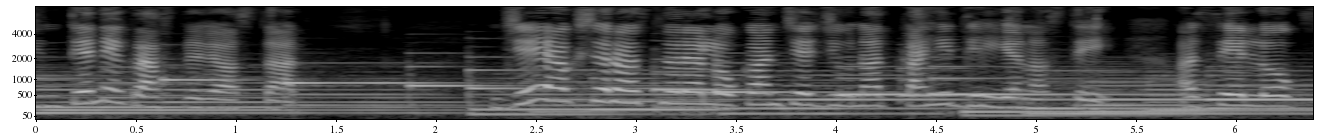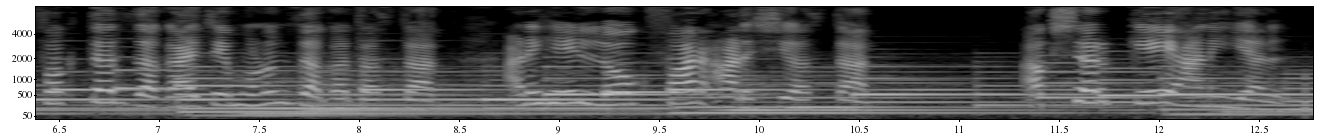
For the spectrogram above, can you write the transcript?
चिंतेने ग्रासलेले असतात. जे अक्षर असणाऱ्या लोकांचे जीवनात काही ध्येय नसते. असे लोक फक्त जगायचे म्हणून जगत असतात आणि हे लोक फार आळशी असतात. अक्षर के आणि एल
